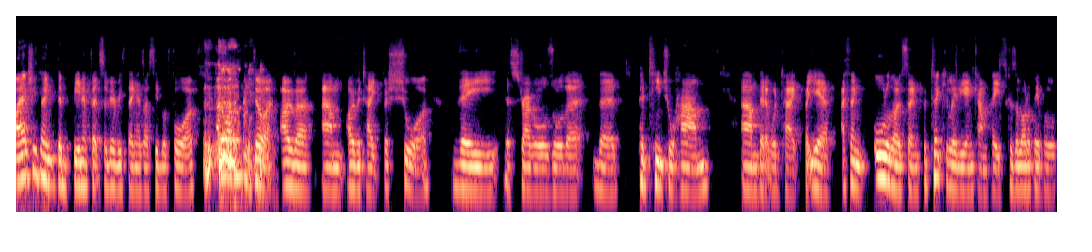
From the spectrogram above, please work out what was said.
I actually think the benefits of everything, as I said before, I don't do it over um, overtake for sure the the struggles or the the potential harm um, that it would take. But yeah, I think all of those things, particularly the income piece, because a lot of people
